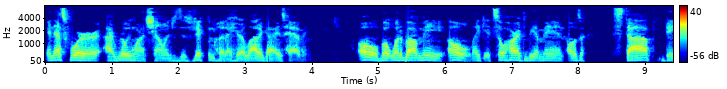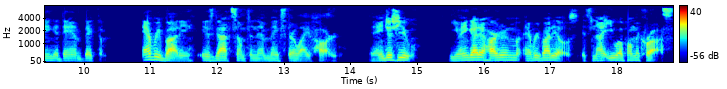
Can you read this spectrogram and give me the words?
And that's where I really want to challenge this victimhood I hear a lot of guys having. Oh, but what about me? Oh, like it's so hard to be a man. Oh, a, stop being a damn victim. Everybody has got something that makes their life hard. It ain't just you. You ain't got it harder than everybody else. It's not you up on the cross.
